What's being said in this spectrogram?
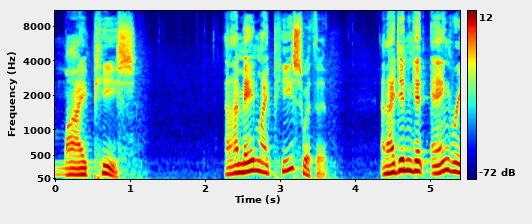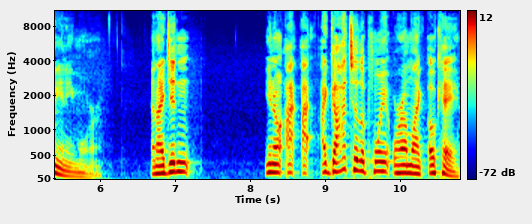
my peace. And I made my peace with it. And I didn't get angry anymore. And I didn't, you know, I, I, I got to the point where I'm like, okay,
